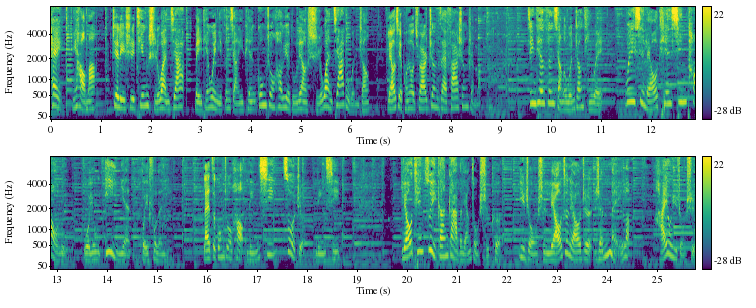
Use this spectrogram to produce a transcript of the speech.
嘿，你好吗？这里是听十万加，每天为你分享一篇公众号阅读量十万加的文章，了解朋友圈正在发生什么。今天分享的文章题为《微信聊天新套路》，我用意念回复了你。来自公众号林夕，作者林夕。聊天最尴尬的两种时刻，一种是聊着聊着人没了，还有一种是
